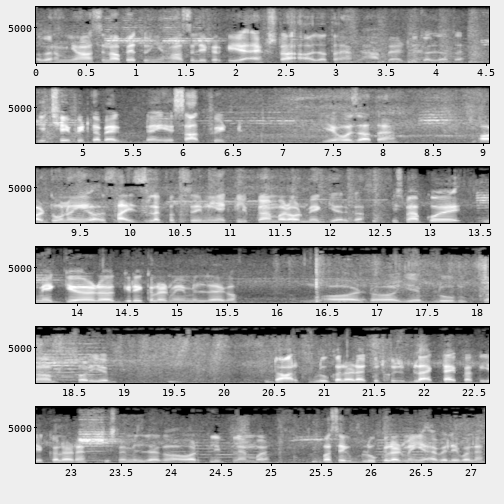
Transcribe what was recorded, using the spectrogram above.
अगर हम यहाँ से नापे तो यहाँ से लेकर के ये एक्स्ट्रा आ जाता है। यहाँ बेड निकल जाता है। ये छः फीट का बैग है ये सात फीट ये हो जाता है। और दोनों ही साइज़ लगभग सेम ही है क्लिप कैमर और मेक गियर का। इसमें आपको मेक गियर ग्रे कलर में ही मिल जाएगा। और ये ब्लू सॉरी ये डार्क ब्लू कलर है, कुछ कुछ ब्लैक टाइप का ये कलर है, इसमें मिल जाएगा। और क्लिप क्लैम्बर बस एक ब्लू कलर में ही अवेलेबल है।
